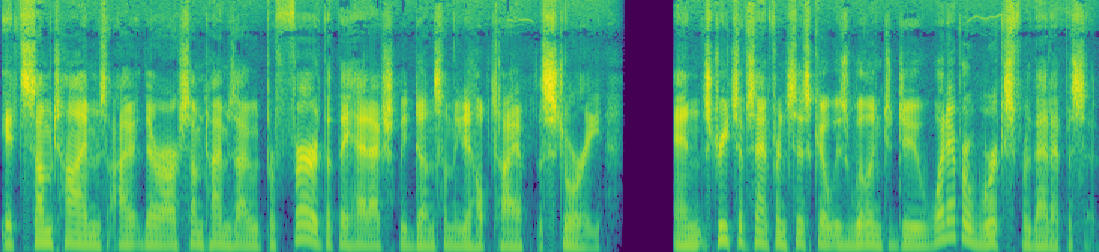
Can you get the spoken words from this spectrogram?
it's sometimes I there are sometimes I would prefer that they had actually done something to help tie up the story. And Streets of San Francisco is willing to do whatever works for that episode.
